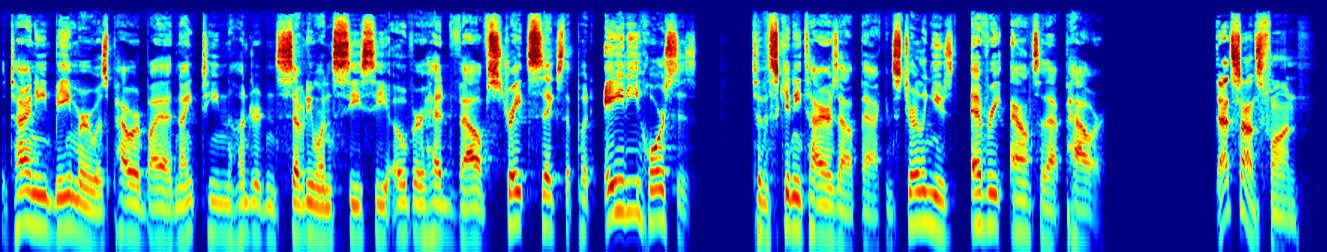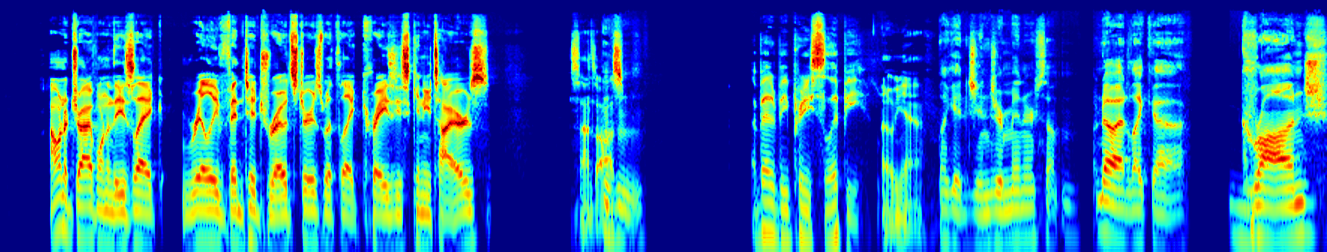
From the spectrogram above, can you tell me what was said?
The tiny Beamer was powered by a 1971cc overhead valve straight six that put 80 horses to the skinny tires out back, and Sterling used every ounce of that power. That sounds fun. I want to drive one of these like really vintage roadsters with like crazy skinny tires. Sounds awesome. Mhm. I bet it'd be pretty slippy. Oh yeah. Like a Gingerman or something. No, I'd like a Grange.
